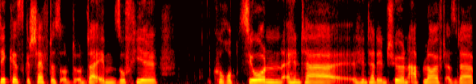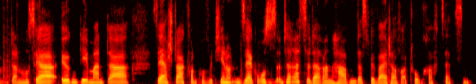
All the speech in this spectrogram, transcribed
dickes Geschäft ist und, und da eben so viel Korruption hinter, hinter den Türen abläuft. Also da, dann muss ja irgendjemand da sehr stark von profitieren und ein sehr großes Interesse daran haben, dass wir weiter auf Atomkraft setzen.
